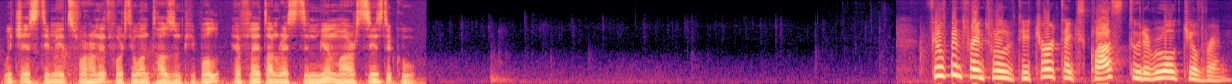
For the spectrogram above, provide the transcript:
which estimates 441,000 people have fled unrest in Myanmar since the coup. Philippine rural teacher takes class to the rural children.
